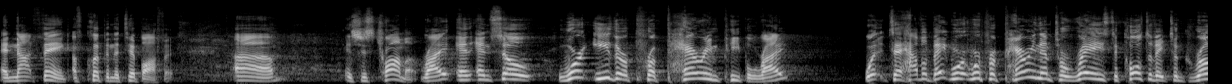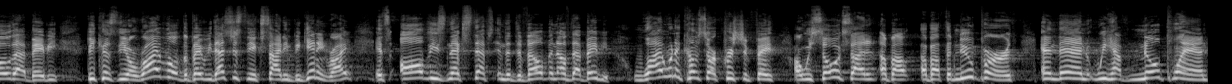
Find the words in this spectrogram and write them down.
and not think of clipping the tip off it. Um, it's just trauma, right? And, and so we're either preparing people, right? To have a baby, we're, we're preparing them to raise, to cultivate, to grow that baby because the arrival of the baby, that's just the exciting beginning, right? It's all these next steps in the development of that baby. Why, when it comes to our Christian faith, are we so excited about, about the new birth and then we have no plan,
